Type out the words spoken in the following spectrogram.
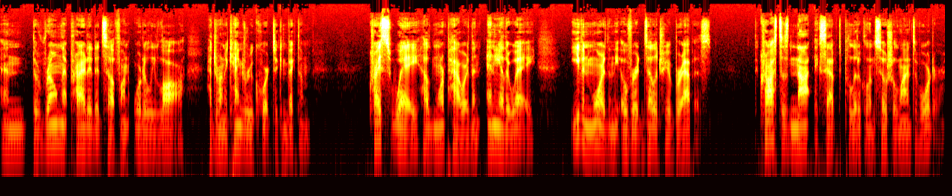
and the Rome that prided itself on orderly law had to run a kangaroo court to convict him. Christ's way held more power than any other way, even more than the overt zealotry of Barabbas. The cross does not accept political and social lines of order.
